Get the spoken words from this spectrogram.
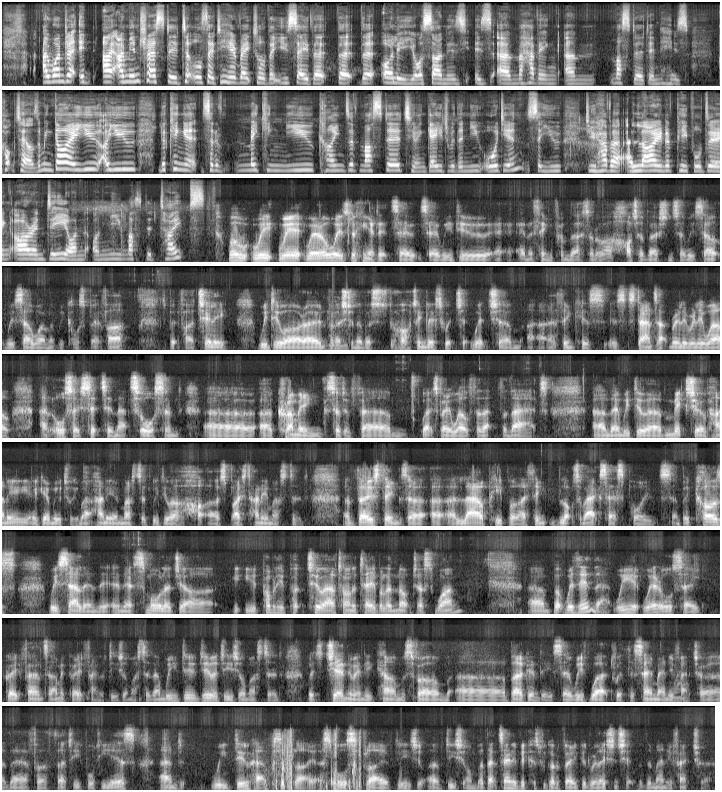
I wonder, it, I, am interested to also to hear, Rachel, that you say that, that, that Ollie, your son, is, is um, having um, mustard in his cocktails. I mean, Guy, are you are you looking at sort of making new kinds of mustard to engage with a new audience? So you do you have a, a line of people doing R and D on on new mustard types? Well, we we're we're always looking at it. So so we do anything from the sort of a hotter version. So we sell we sell one that we call Spitfire, Spitfire chili. We do our own version of a hot English, which which um, I, I think is is stands up really really well, and also sits in that sauce and. Uh, uh, uh, crumbing sort of um, works very well for that. For that, and then we do a mixture of honey. Again, we were talking about honey and mustard. We do a, hot, a spiced honey mustard, and those things are, allow people, I think, lots of access points. And because we sell in the, in a smaller jar, you'd probably put two out on the table and not just one. Um, but within that, we we're also great fans. I'm a great fan of Dijon mustard, and we do do a Dijon mustard, which genuinely comes from uh, Burgundy. So we've worked with the same manufacturer wow. there for 30, 40 years, and we do have supply, a small supply of Dijon, of Dijon, but that's only because we've got a very good relationship with the manufacturer.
